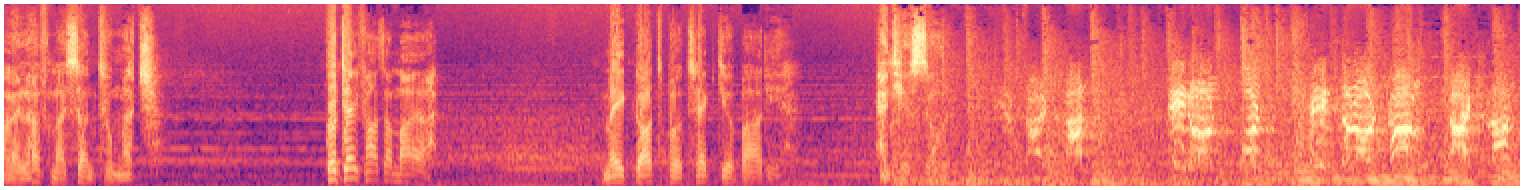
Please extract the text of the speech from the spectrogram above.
I love my son too much. Good day, Father Mayer. May God protect your body and your soul. Deutschland! In uns und hinter uns kommt Deutschland!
